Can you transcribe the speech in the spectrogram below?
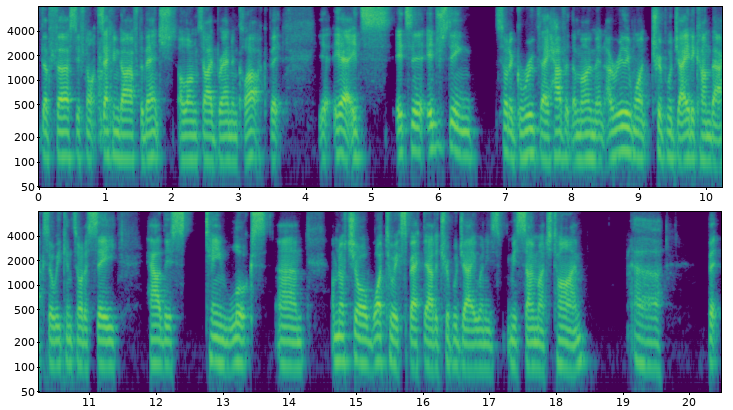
the first, if not second guy off the bench alongside Brandon Clarke. But yeah, yeah, it's it's an interesting sort of group they have at the moment. I really want Triple J to come back so we can sort of see how this team looks. Um, I'm not sure what to expect out of Triple J when he's missed so much time. Uh, but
